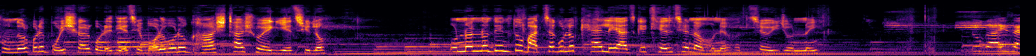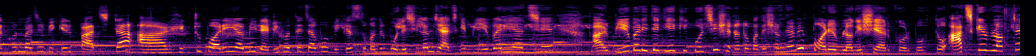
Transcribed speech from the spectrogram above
সুন্দর করে পরিষ্কার করে দিয়েছে। বড় বড় ঘাস ঠাস হয়ে গিয়েছিল। অন্যান্য দিন তো বাচ্চাগুলো খেলে, আজকে খেলছে না মনে হচ্ছে ওই জন্যই। তো গাইজ এখন বাজে বিকেল পাঁচটা, আর একটু পরেই আমি রেডি হতে যাব বিকজ তোমাদের বলেছিলাম যে আজকে বিয়ে বাড়ি আছে। আর বিয়ে বাড়িতে গিয়ে কি করছি সেটা তোমাদের সঙ্গে আমি পরের ব্লগে শেয়ার করব। তো আজকের ব্লগটা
